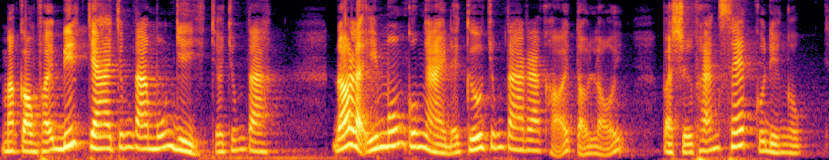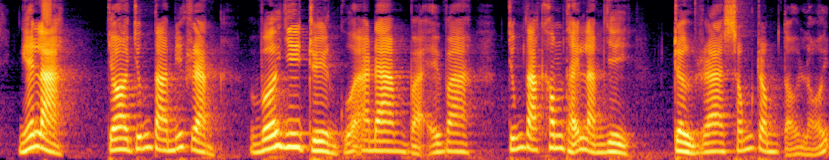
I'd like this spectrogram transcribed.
mà còn phải biết cha chúng ta muốn gì cho chúng ta. Đó là ý muốn của Ngài để cứu chúng ta ra khỏi tội lỗi và sự phán xét của địa ngục. Nghĩa là cho chúng ta biết rằng với di truyền của Adam và Eva, chúng ta không thể làm gì trừ ra sống trong tội lỗi.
